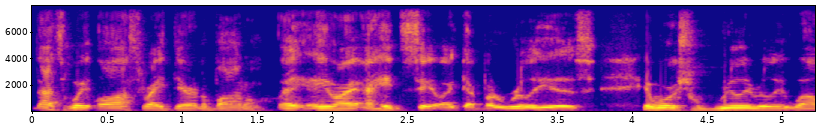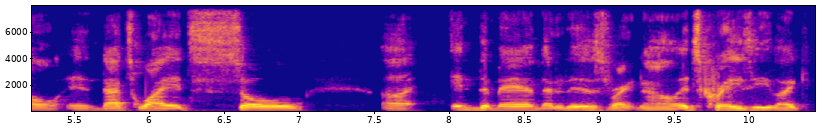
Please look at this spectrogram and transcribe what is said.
that's weight loss right there in a bottle. I, you know, I, I hate to say it like that, but it really is. It works really, really well, and that's why it's so uh, in demand that it is right now. It's crazy. Like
